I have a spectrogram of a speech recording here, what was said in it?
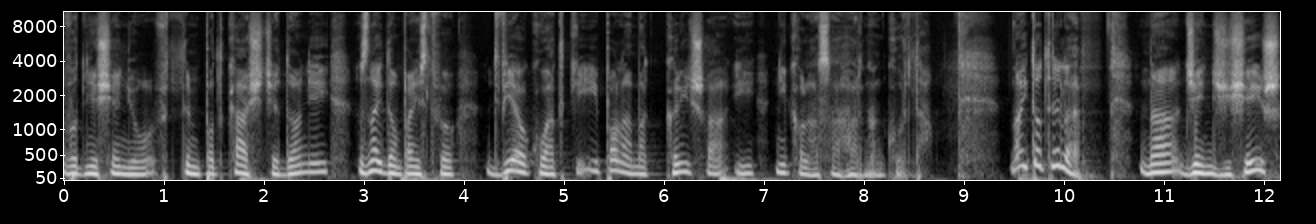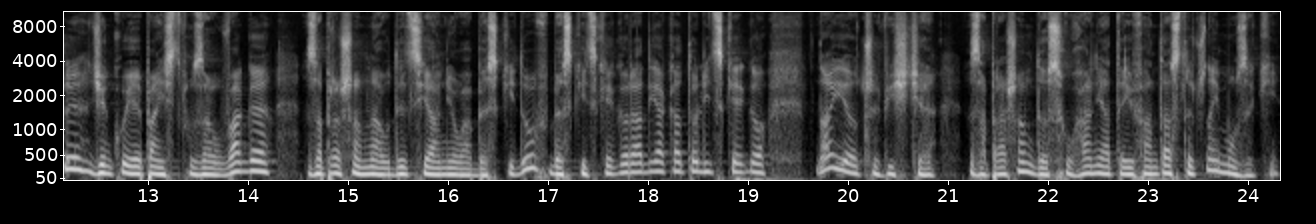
w odniesieniu w tym podcaście do niej znajdą Państwo dwie okładki i Paula McCrisha i Nikolasa Harnankurta. No i to tyle na dzień dzisiejszy. Dziękuję Państwu za uwagę. Zapraszam na audycję Anioła Beskidów, Beskidzkiego Radia Katolickiego. No i oczywiście zapraszam do słuchania tej fantastycznej muzyki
